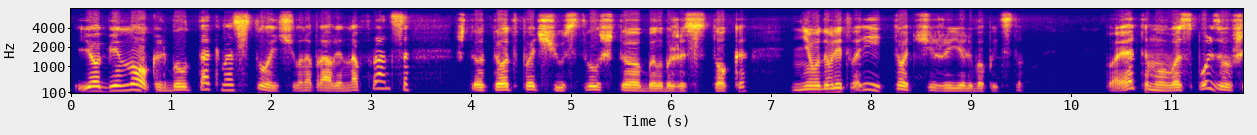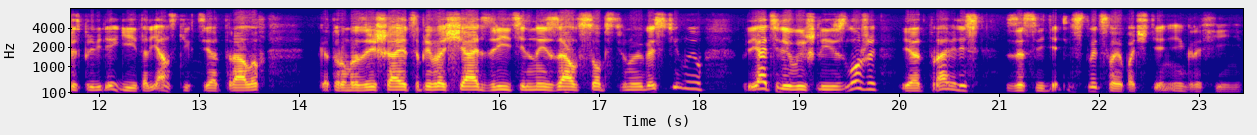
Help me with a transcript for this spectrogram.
Ее бинокль был так настойчиво направлен на Франца, что тот почувствовал, что было бы жестоко не удовлетворить тотчас же ее любопытство. Поэтому, воспользовавшись привилегией итальянских театралов, которым разрешается превращать зрительный зал в собственную гостиную, приятели вышли из ложи и отправились засвидетельствовать свое почтение графине.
